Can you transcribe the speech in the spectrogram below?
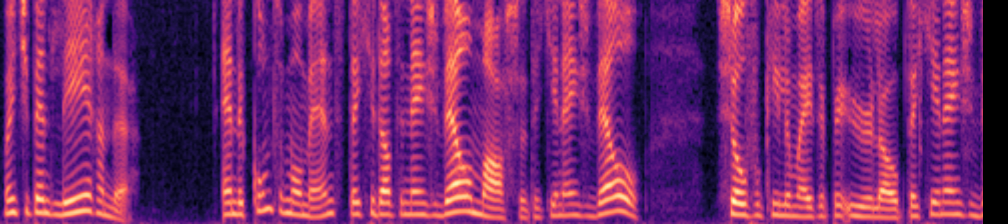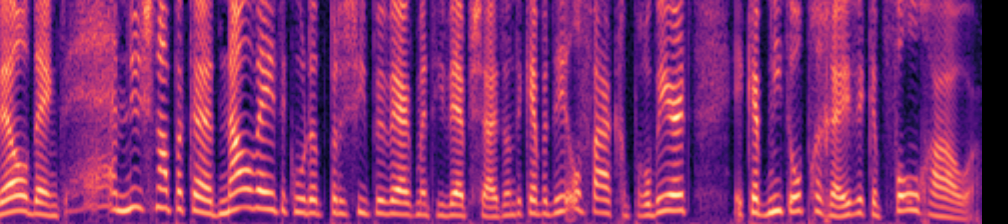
Want je bent lerende. En er komt een moment dat je dat ineens wel mastert. Dat je ineens wel zoveel kilometer per uur loopt. Dat je ineens wel denkt, hé, nu snap ik het. Nou weet ik hoe dat principe werkt met die website. Want ik heb het heel vaak geprobeerd. Ik heb niet opgegeven. Ik heb volgehouden.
